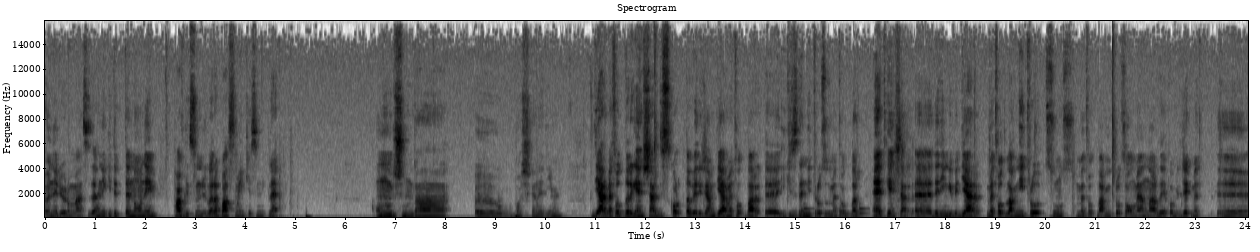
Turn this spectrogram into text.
öneriyorum ben size. Hani gidip de no name public sunuculara basmayın kesinlikle. Onun dışında e, başka ne diyeyim? Diğer metotları gençler Discord'da vereceğim. Diğer metotlar e, ikisi de nitrosuz metotlar. Evet gençler e, dediğim gibi diğer metodlar nitrosuz metotlar. Nitrosu olmayanlar da yapabilecek met, e,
